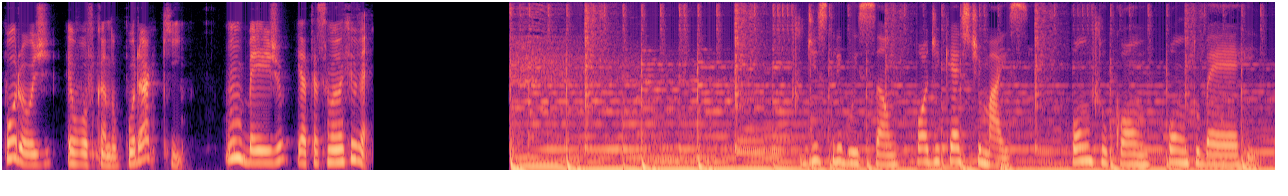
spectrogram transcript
Por hoje, eu vou ficando por aqui. Um beijo e até semana que vem. Distribuição podcastmais.com.br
